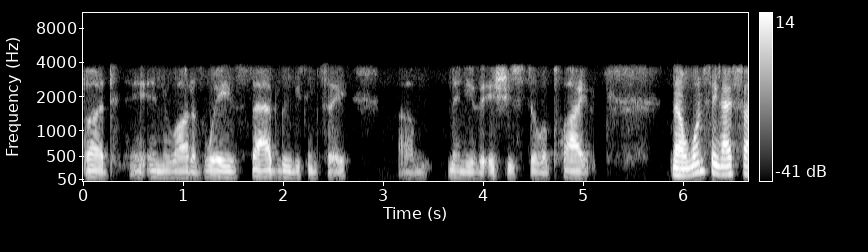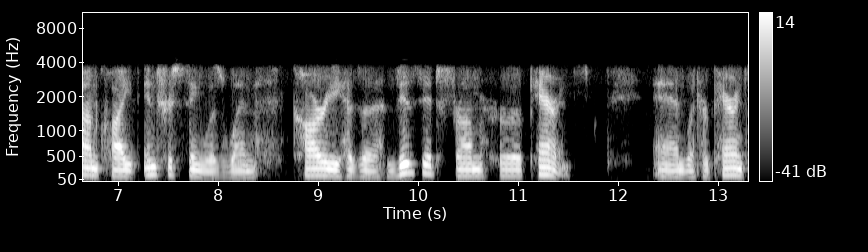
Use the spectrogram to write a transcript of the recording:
but in a lot of ways, sadly, we can say um, many of the issues still apply. Now, one thing I found quite interesting was when Kari has a visit from her parents. And when her parents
